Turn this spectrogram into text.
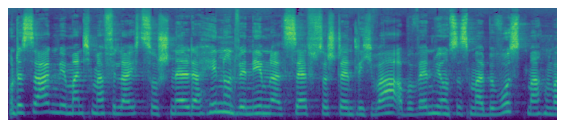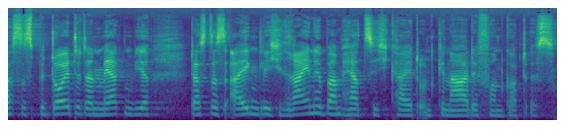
Und das sagen wir manchmal vielleicht so schnell dahin und wir nehmen als selbstverständlich wahr, aber wenn wir uns das mal bewusst machen, was das bedeutet, dann merken wir, dass das eigentlich reine Barmherzigkeit und Gnade von Gott ist.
